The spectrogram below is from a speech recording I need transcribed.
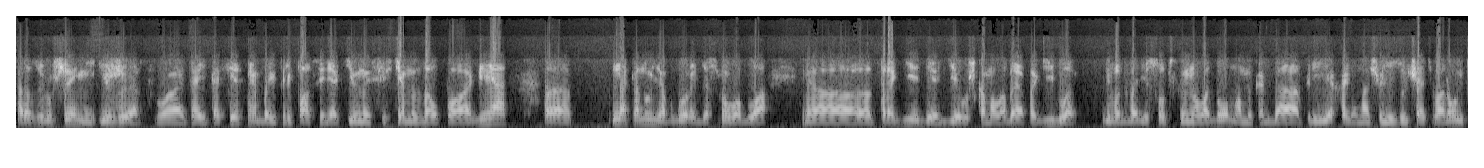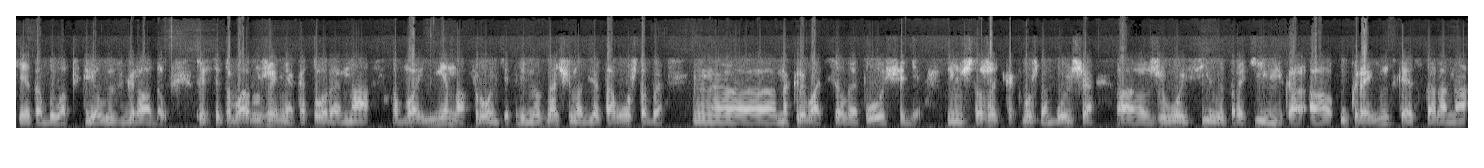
разрушений и жертв. Это и кассетные боеприпасы, и реактивные системы залпового огня. Э, накануне в городе снова была э, трагедия, девушка молодая погибла во дворе собственного дома. Мы когда приехали, начали изучать воронки, это был обстрел из градов. То есть это вооружение, которое на войне, на фронте предназначено для того, чтобы э, накрывать целые площади и уничтожать как можно больше э, живой силы противника. А украинская сторона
